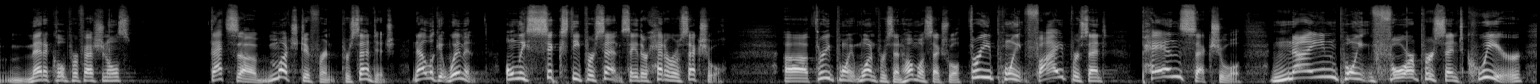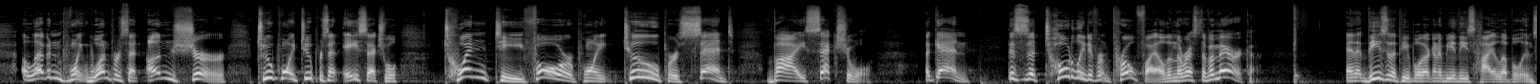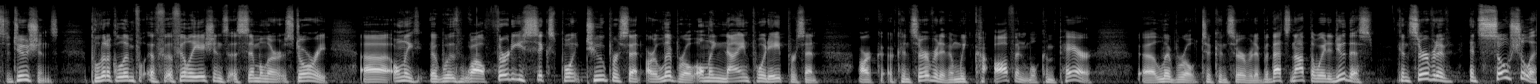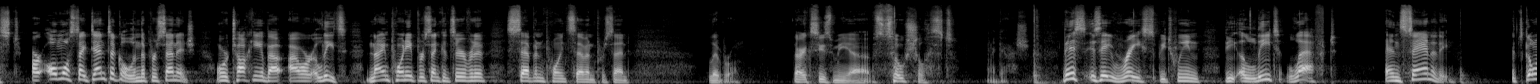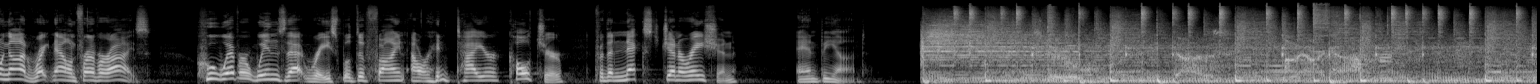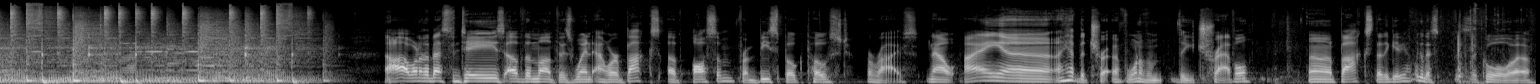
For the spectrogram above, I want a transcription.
medical professionals, that's a much different percentage. Now look at women. Only 60% say they're heterosexual uh, 3.1% homosexual, 3.5% pansexual, 9.4% queer, 11.1% unsure, 2.2% asexual, 24.2% bisexual. Again, this is a totally different profile than the rest of America. And these are the people that are going to be these high level institutions. Political inf- affiliations, a similar story. Uh, only uh, with, while 36.2% are liberal, only 9.8% are c- conservative. And we co- often will compare uh, liberal to conservative, but that's not the way to do this. Conservative and socialist are almost identical in the percentage when we're talking about our elites 9.8% conservative, 7.7% liberal. Or, excuse me, uh, socialist. My gosh. This is a race between the elite left and sanity. It's going on right now in front of our eyes. Whoever wins that race will define our entire culture for the next generation and beyond. Ah, one of the best days of the month is when our box of awesome from Bespoke Post arrives. Now, I uh, I have the tra- one of them the travel uh, box that they give you. Look at this. This is a cool uh,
